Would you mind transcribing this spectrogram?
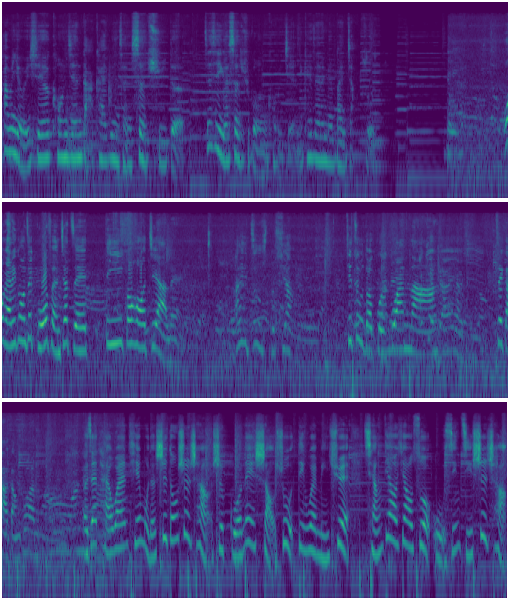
他们有一些空间打开变成社区的，这是一个社区功能空间，你可以在那边办讲座。我跟你讲，这果粉遮济，甜搁好食嘞。啊，你煮不像这煮都过关啦。这家同款嘛。而在台湾天母的市东市场，是国内少数定位明确、强调要做五星级市场。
